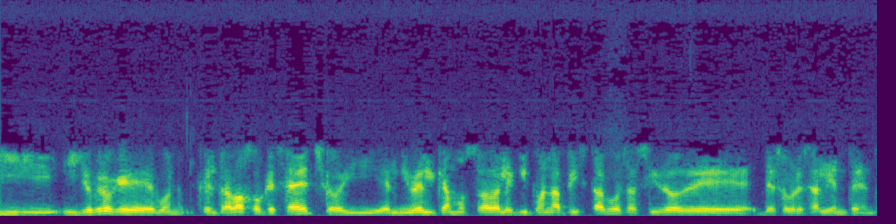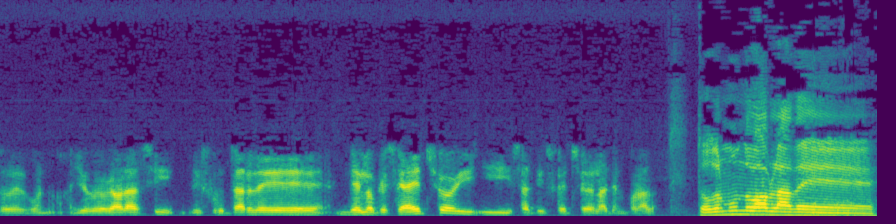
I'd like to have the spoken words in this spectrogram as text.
Y, y yo creo que bueno que el trabajo que se ha hecho y el nivel que ha mostrado el equipo en la pista pues ha sido de, sobresaliente entonces bueno yo creo que ahora sí disfrutar de, de lo que se ha hecho y, y satisfecho de la temporada Todo el mundo habla de,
